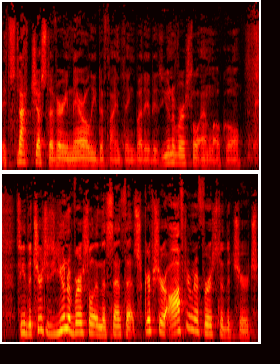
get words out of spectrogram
It's not just a very narrowly defined thing, but it is universal and local. See, the church is universal in the sense that Scripture often refers to the church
